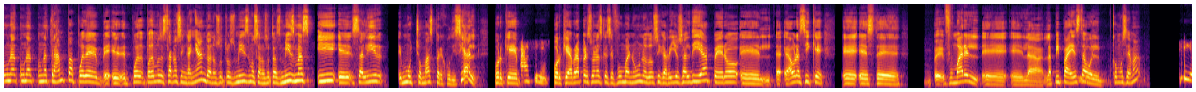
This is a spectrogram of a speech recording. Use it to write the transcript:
una, una, una trampa, puede, eh, eh, puede- podemos estarnos engañando a nosotros mismos, a nosotras mismas y eh, salir mucho más perjudicial. Porque porque habrá personas que se fuman uno o dos cigarrillos al día, pero eh, eh, ahora sí que eh, este eh, fumar el eh, eh, la, la pipa esta o el ¿cómo se llama? Sí,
